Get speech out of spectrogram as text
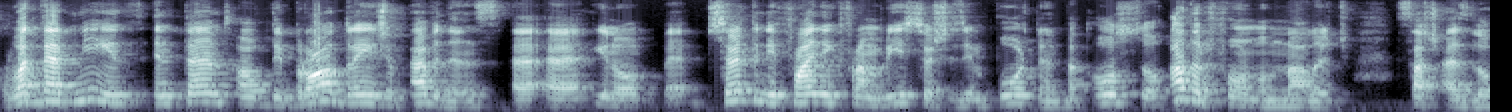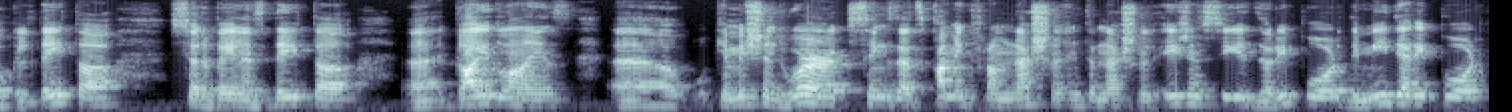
what that means in terms of the broad range of evidence, uh, uh, you know, certainly finding from research is important, but also other form of knowledge such as local data, surveillance data, uh, commissioned work, things that's coming from national, international agencies, the report, the media report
